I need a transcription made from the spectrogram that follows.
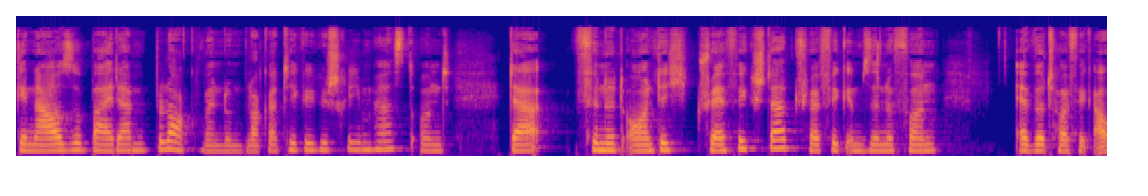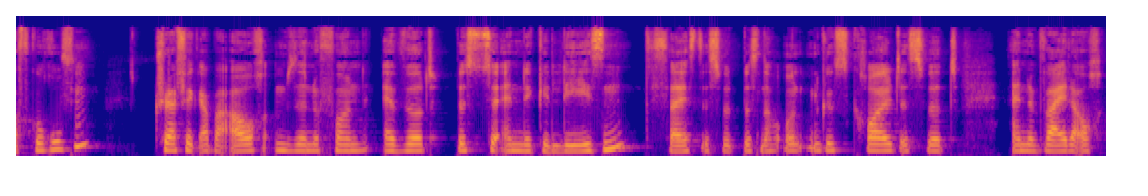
Genauso bei deinem Blog, wenn du einen Blogartikel geschrieben hast und da findet ordentlich Traffic statt. Traffic im Sinne von, er wird häufig aufgerufen. Traffic aber auch im Sinne von, er wird bis zu Ende gelesen. Das heißt, es wird bis nach unten gescrollt, es wird eine Weile auch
